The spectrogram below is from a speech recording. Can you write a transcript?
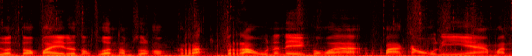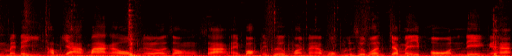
ส่วนต่อไปเราต้องส่วนทำส่วนของกระเป๋านั่นเอง เพราะว่าปลาเก๋าเนี่ยมันไม่ได้ทำยากมากครับผมเดี๋ยวเราต้องสร้างไอ้บล็อกนี้เพิ่มก่อนนะครับผมรู้สึกว่าจะไม่พอนั่นเองนะฮะ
